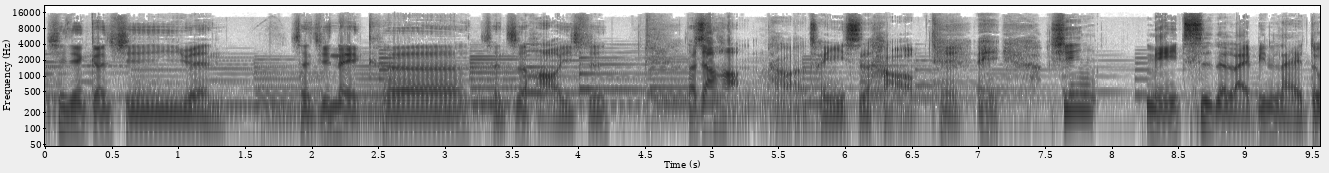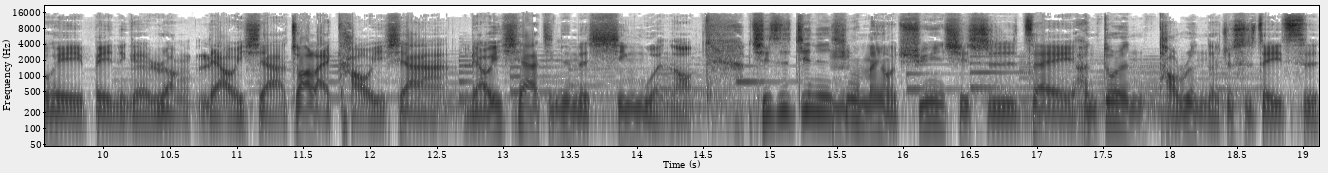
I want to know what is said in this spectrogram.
新店更新医院神经内科陈志豪医师，大家好，好，陈医师好，哎哎，先。每一次的来宾来都会被那个让聊一下，抓来考一下，聊一下今天的新闻哦。其实今天的新闻蛮有趣，因为其实，在很多人讨论的就是这一次，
